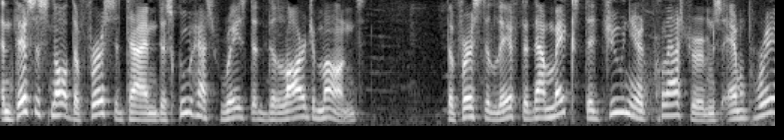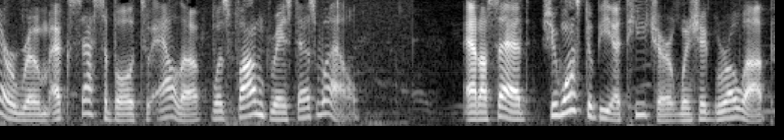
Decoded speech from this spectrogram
And this is not the first time the school has raised the large amount. The first lift that makes the junior classrooms and prayer room accessible to Ella was fundraised as well. Ella said she wants to be a teacher when she grow up.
